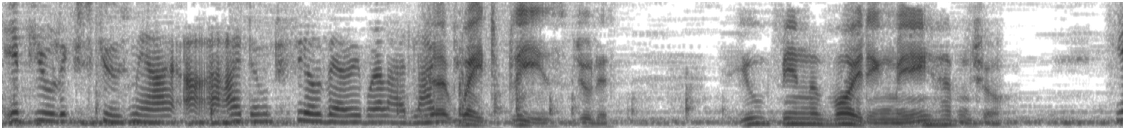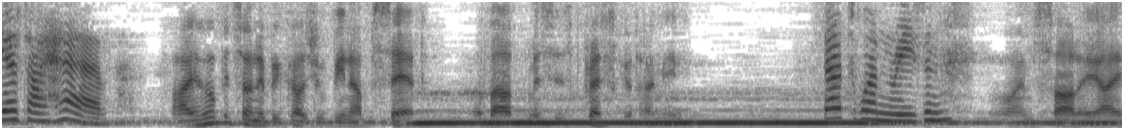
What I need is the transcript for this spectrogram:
if you'll excuse me, I, I, I don't feel very well. I'd like Uh, to... wait, please, Judith. You've been avoiding me, haven't you? Yes, I have. I hope it's only because you've been upset. About Mrs. Prescott, I mean. That's one reason. Oh, I'm sorry. I.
